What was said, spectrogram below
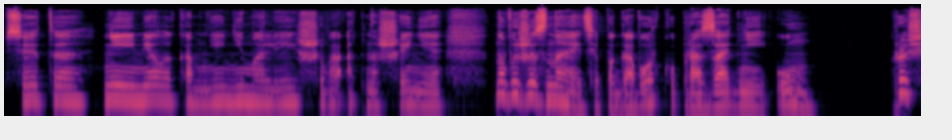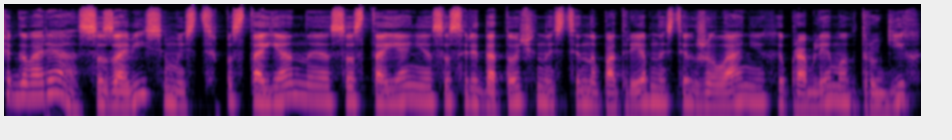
Все это не имело ко мне ни малейшего отношения, но вы же знаете поговорку про задний ум. Проще говоря, созависимость — постоянное состояние сосредоточенности на потребностях, желаниях и проблемах других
